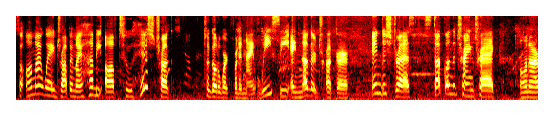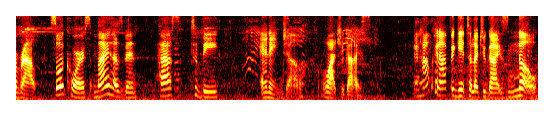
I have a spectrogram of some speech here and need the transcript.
So on my way, dropping my hubby off to his truck to go to work for the night, we see another trucker in distress, stuck on the train track on our route. So of course, my husband has to be an angel. Watch you guys. And how can I forget to let you guys know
